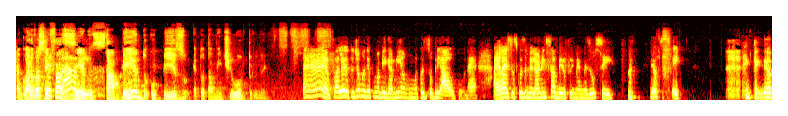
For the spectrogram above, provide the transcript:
Agora você, você, fazendo, sabe... sabendo o peso, é totalmente outro, né? É, eu falei, outro dia eu mandei para uma amiga minha uma coisa sobre álcool, né? Aí ela, essas coisas é melhor nem saber. Eu falei, mas eu sei. eu sei. Entendeu?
